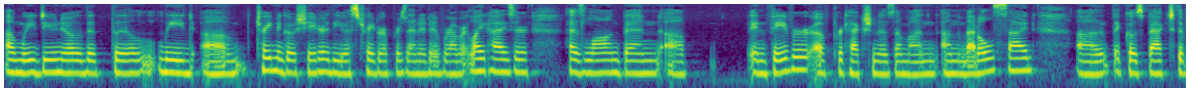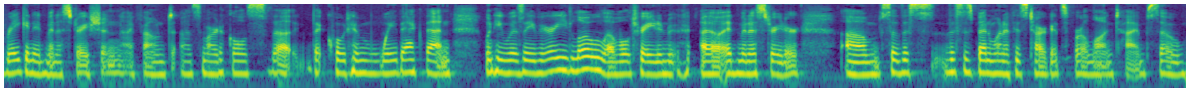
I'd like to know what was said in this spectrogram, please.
Um, we do know that the lead um, trade negotiator, the U.S. Trade Representative Robert Lighthizer, has long been uh, in favor of protectionism on, on the metals side. Uh, that goes back to the Reagan administration. I found uh, some articles that, that, quote him way back then when he was a very low level trade uh, administrator. Um, so this, this has been one of his targets for a long time. So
